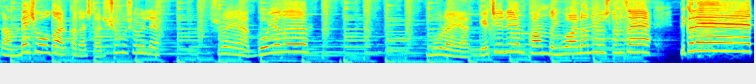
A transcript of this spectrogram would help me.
Tamam. Beş oldu arkadaşlar. Şunu şöyle şuraya koyalım. Buraya geçelim. Panda yuvarlanıyor üstümüze. Dikkat et.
